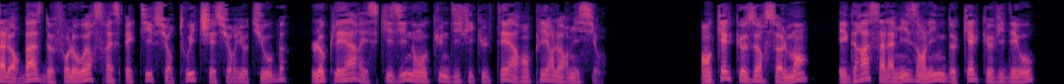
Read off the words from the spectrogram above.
à leur base de followers respectifs sur Twitch et sur YouTube, Locléar et Skizzy n'ont aucune difficulté à remplir leur mission. En quelques heures seulement, et grâce à la mise en ligne de quelques vidéos,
